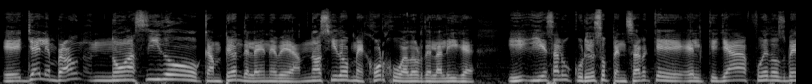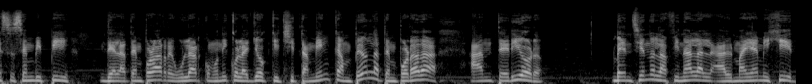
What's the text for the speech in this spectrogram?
Jalen Brown no ha sido campeón de la NBA, no ha sido mejor jugador de la liga. Y, y, es algo curioso pensar que el que ya fue dos veces MVP de la temporada regular como Nikola Jokic y también campeón la temporada anterior venciendo en la final al, Miami Heat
